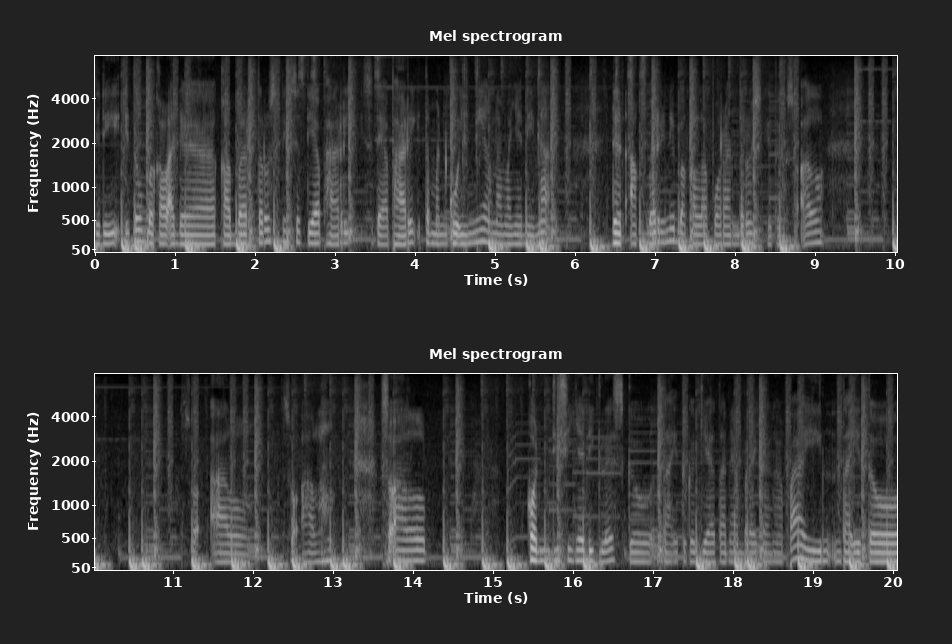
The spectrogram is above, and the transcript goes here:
Jadi itu bakal ada kabar terus nih setiap hari. Setiap hari temanku ini yang namanya Nina dan Akbar ini bakal laporan terus gitu. Soal soal soal soal kondisinya di Glasgow entah itu kegiatan yang mereka ngapain entah itu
